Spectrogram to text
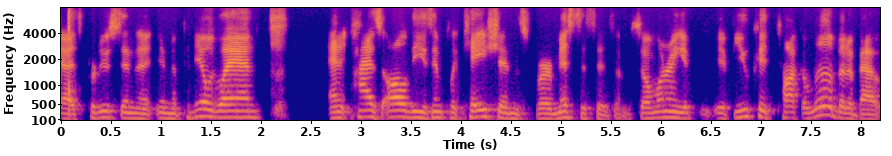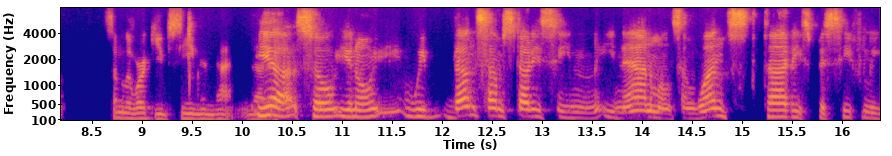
Uh, it's produced in the in the pineal gland, and it has all these implications for mysticism. So I'm wondering if if you could talk a little bit about some of the work you've seen in that. that yeah, so you know we've done some studies in in animals, and one study specifically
